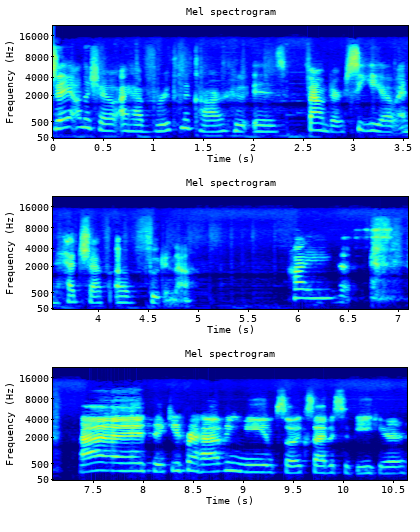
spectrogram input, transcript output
Today on the show, I have Ruth Nakar, who is founder, CEO, and head chef of Fudena. Hi. Yes. Hi, thank you for having me. I'm so excited to be here.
